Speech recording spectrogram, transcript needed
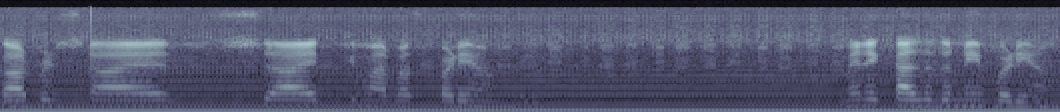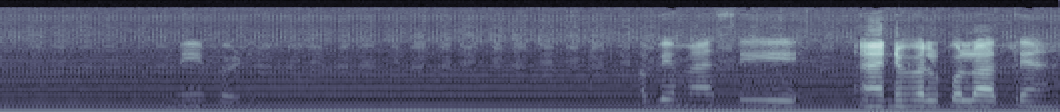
कारपेट शायद शायद कि हमारे पास पड़े होंगे। मेरे ख्याल से तो नहीं पड़े होंगे। नहीं पड़ी। अभी हम ऐसे एनिमल को लाते हैं।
